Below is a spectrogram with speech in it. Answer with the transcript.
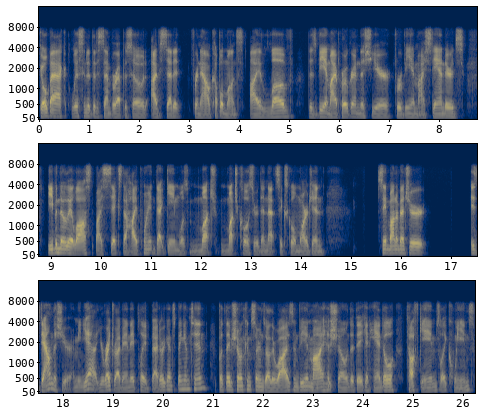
go back, listen to the December episode. I've said it for now a couple months. I love this VMI program this year for VMI standards. Even though they lost by six to High Point, that game was much, much closer than that six goal margin. St. Bonaventure is down this year. I mean, yeah, you're right, Dryban. They played better against Binghamton, but they've shown concerns otherwise. And VMI mm-hmm. has shown that they can handle tough games like Queens.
